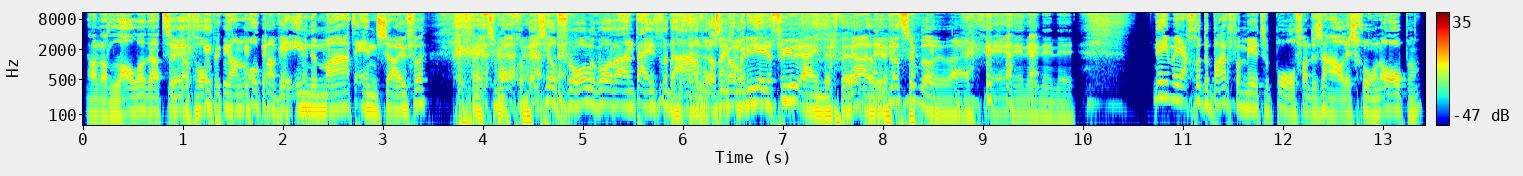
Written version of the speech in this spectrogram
Nou, dat lallen, dat, dat hoop ik dan ook maar weer in de maat en zuiver. Ze mogen best heel vrolijk worden aan het eind van de avond. als iemand maar niet in het vuur eindigt. Hè? Ja, nee, dat is ook wel weer waar. Nee, nee, nee, nee, nee. Nee, maar ja, goed, de bar van Metropool van de zaal is gewoon open.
